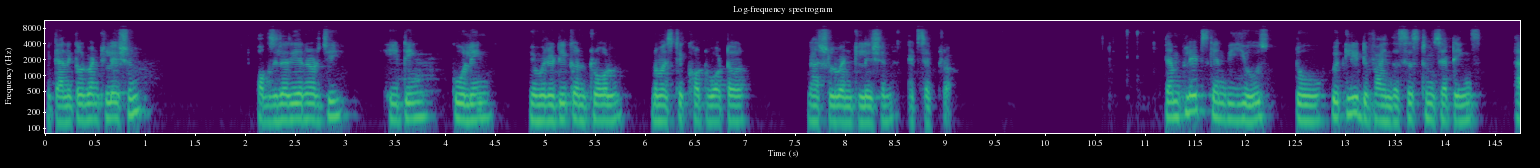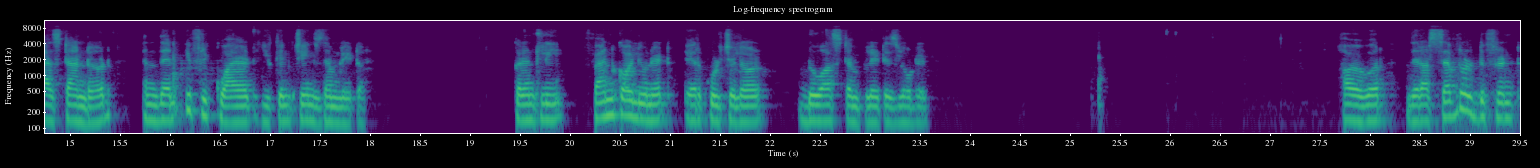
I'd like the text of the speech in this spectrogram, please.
mechanical ventilation, auxiliary energy, heating, cooling, humidity control, domestic hot water, natural ventilation, etc. Templates can be used to quickly define the system settings as standard and then if required you can change them later. Currently fan coil unit air cooled chiller DOAS template is loaded. However, there are several different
